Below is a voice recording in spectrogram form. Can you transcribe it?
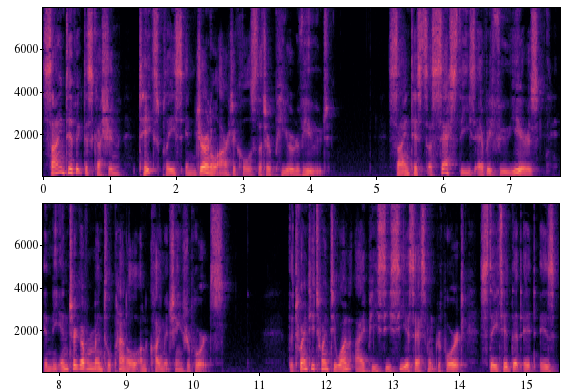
Scientific discussion takes place in journal articles that are peer reviewed. Scientists assess these every few years in the Intergovernmental Panel on Climate Change Reports. The 2021 IPCC assessment report stated that it is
